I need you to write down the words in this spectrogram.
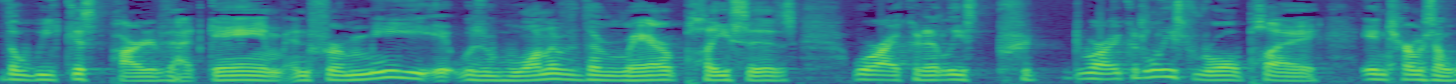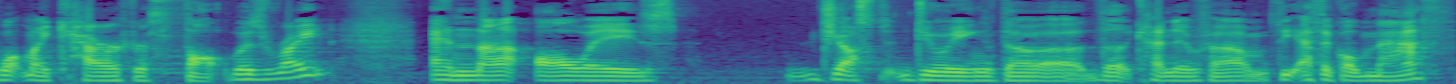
the weakest part of that game. And for me, it was one of the rare places where I could at least where I could at least role play in terms of what my character thought was right, and not always just doing the the kind of um, the ethical math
